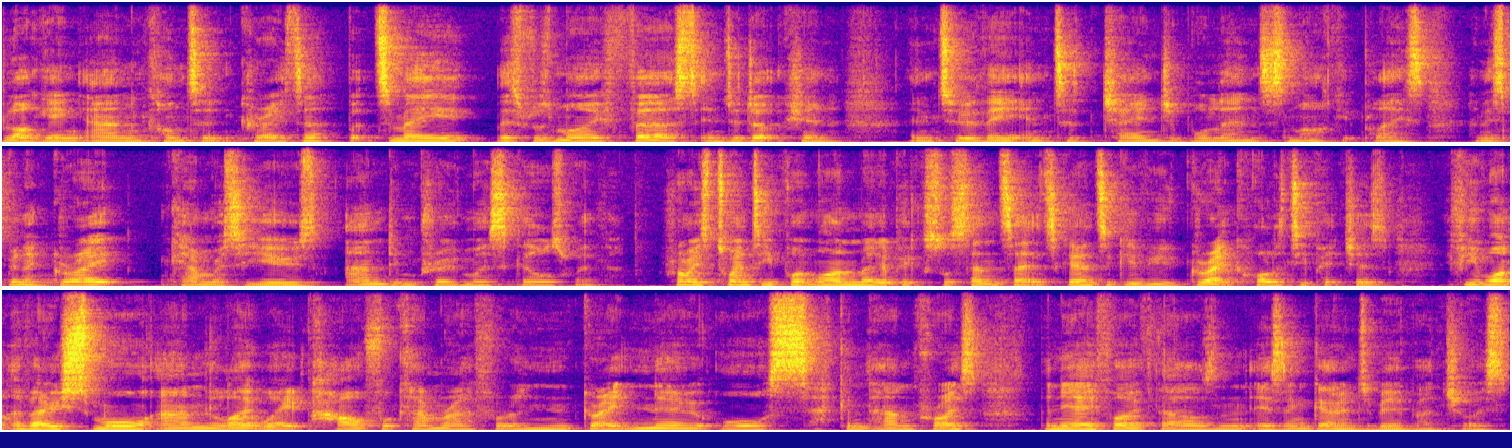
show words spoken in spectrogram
blogging and content creator. But to me, this was my first introduction into the interchangeable lens marketplace, and it's been a great camera to use and improve my skills with. From its 20.1 megapixel sensor, it's going to give you great quality pictures. If you want a very small and lightweight powerful camera for a great new or second-hand price, then the A5000 isn't going to be a bad choice.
